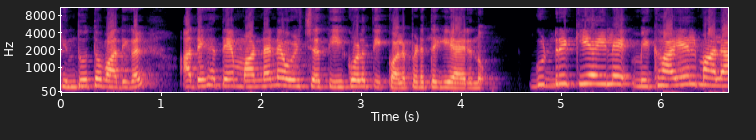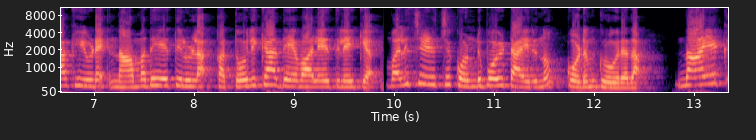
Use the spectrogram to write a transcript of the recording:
ഹിന്ദുത്വവാദികൾ അദ്ദേഹത്തെ മണ്ണെണ്ണ ഒഴിച്ച് തീകൊളുത്തി കൊലപ്പെടുത്തുകയായിരുന്നു. ഗുഡ്രിക്കിയയിലെ മിഖായേൽ മാലാഖയുടെ നാമധേയത്തിലുള്ള കത്തോലിക്ക ദേവാലയത്തിലേക്ക് വലിച്ചിഴച്ച് കൊണ്ടുപോയിട്ടായിരുന്നു കൊടും ക്രൂരത. നായക്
